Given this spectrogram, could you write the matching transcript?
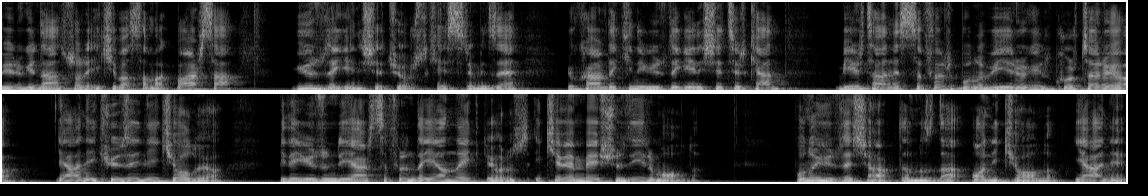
virgülden sonra iki basamak varsa yüzde genişletiyoruz kesrimizi. Yukarıdakini yüzde genişletirken bir tane sıfır bunu virgül kurtarıyor. Yani 252 oluyor. Bir de yüzün diğer sıfırını da yanına ekliyoruz. 2520 oldu. Bunu yüzde çarptığımızda 12 oldu. Yani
